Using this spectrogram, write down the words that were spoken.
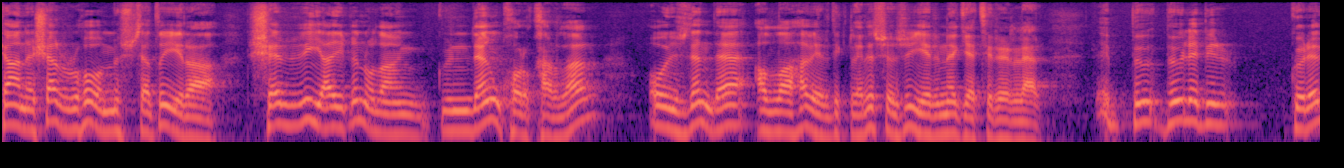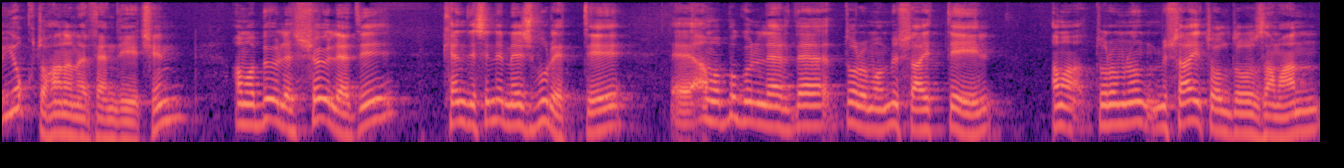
kâne şerruhu müstedîra. Şerri yaygın olan günden korkarlar. O yüzden de Allah'a verdikleri sözü yerine getirirler. E, bö- Böyle bir görev yoktu hanımefendi için. Ama böyle söyledi, kendisini mecbur etti. E, ama bugünlerde durumu müsait değil. Ama durumunun müsait olduğu zaman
